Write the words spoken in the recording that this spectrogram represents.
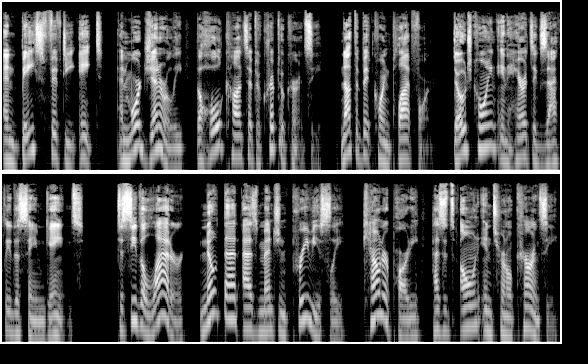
and Base 58, and more generally, the whole concept of cryptocurrency, not the Bitcoin platform. Dogecoin inherits exactly the same gains. To see the latter, note that, as mentioned previously, Counterparty has its own internal currency,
